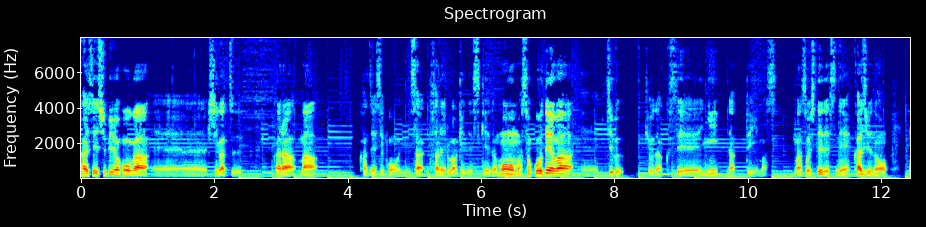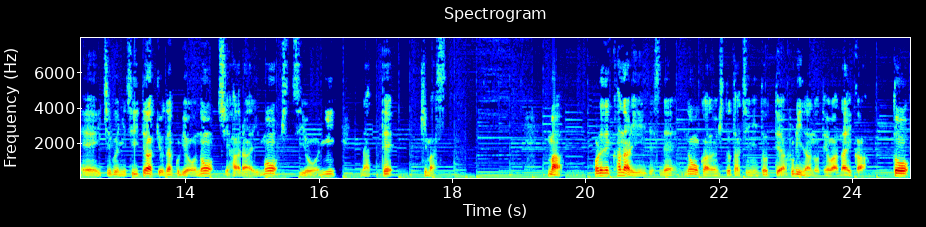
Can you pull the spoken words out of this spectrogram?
改正種苗法が、えー、4月から、まあ、完全施行にされるわけですけれども、まあ、そこでは、えー、一部許諾制になっています。まあ、そしてですね、果樹の、えー、一部については許諾料の支払いも必要になってきます。まあ、これでかなりですね、農家の人たちにとっては不利なのではないかと、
